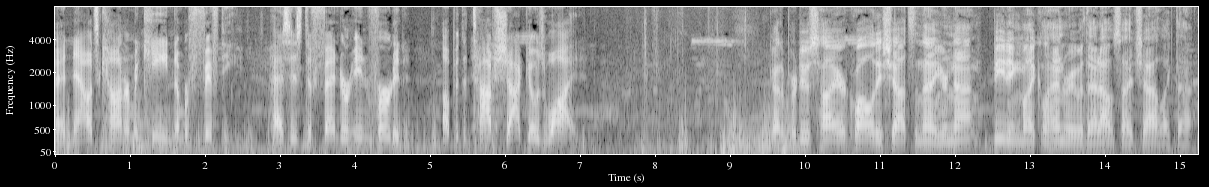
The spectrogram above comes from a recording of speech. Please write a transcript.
And now it's Connor McKean, number 50. Has his defender inverted. Up at the top, shot goes wide. Got to produce higher quality shots than that. You're not beating Michael Henry with that outside shot like that.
